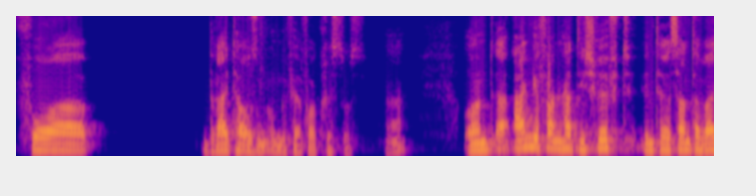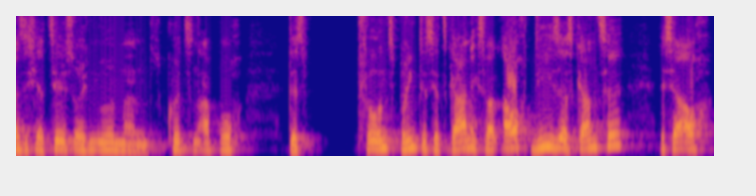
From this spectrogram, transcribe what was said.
vor 3000 ungefähr vor Christus. Ja. Und äh, angefangen hat die Schrift, interessanterweise, ich erzähle es euch nur mal einen kurzen Abbruch, das, für uns bringt es jetzt gar nichts, weil auch dieses Ganze ist ja auch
